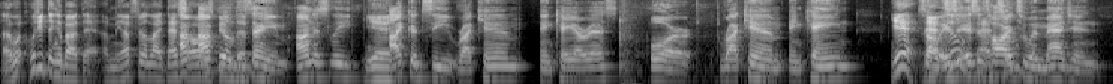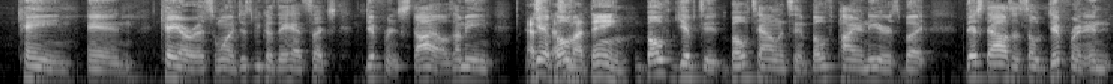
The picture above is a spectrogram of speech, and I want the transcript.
uh, what, what do you think about that? I mean, I feel like that's I, I feel been the same. Honestly, Yeah. I could see Rakim and KRS or Rakim and Kane. Yeah, So it's, too, it's just that hard too. to imagine Kane and KRS One just because they had such different styles. I mean, That's, yeah, that's both my thing. both gifted, both talented, both pioneers, but their styles are so different, and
